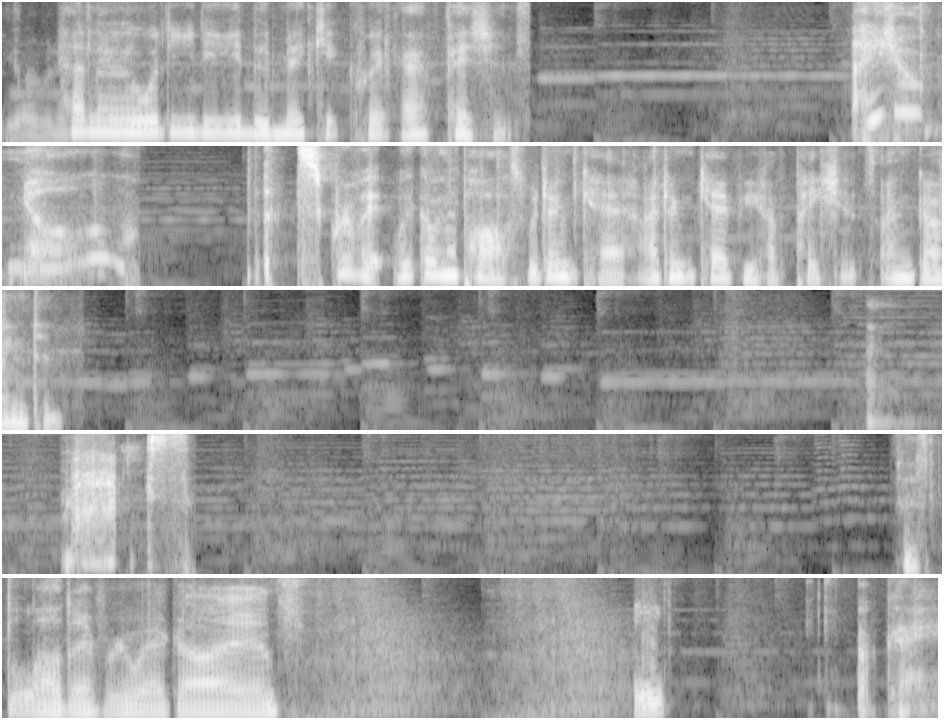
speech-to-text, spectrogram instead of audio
You have hello. tape? What do you need? Make it quick. I have patience. I don't know. Screw it. We're going past. We don't care. I don't care if you have patience. I'm going to Max. There's blood everywhere, guys. Oh. Okay.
